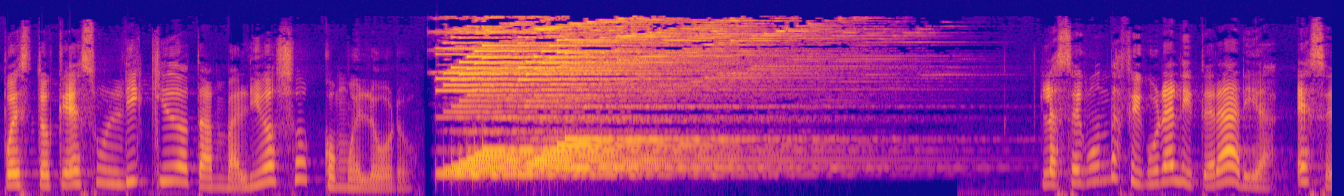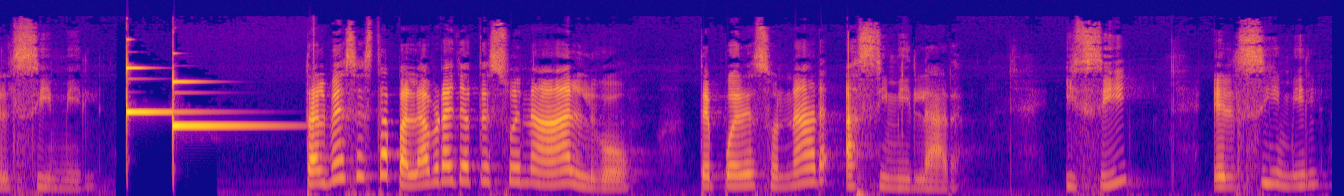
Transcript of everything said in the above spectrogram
puesto que es un líquido tan valioso como el oro. La segunda figura literaria es el símil. Tal vez esta palabra ya te suena algo, te puede sonar asimilar. Y sí, el símil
